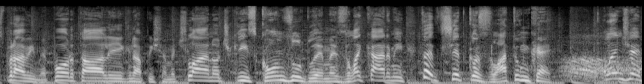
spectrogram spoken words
spravíme portálik, napíšeme článočky, skonzultujeme s lekármi, to je všetko zlatunké. Lenže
